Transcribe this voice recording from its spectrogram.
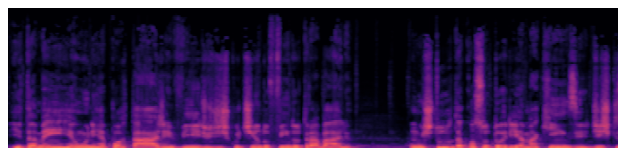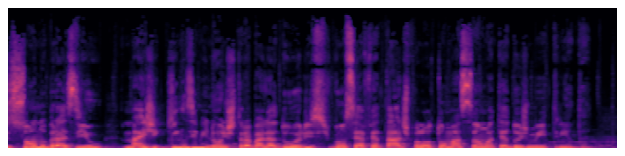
e também reúne reportagem, vídeos discutindo o fim do trabalho. Um estudo da consultoria McKinsey diz que só no Brasil, mais de 15 milhões de trabalhadores vão ser afetados pela automação até 2030.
